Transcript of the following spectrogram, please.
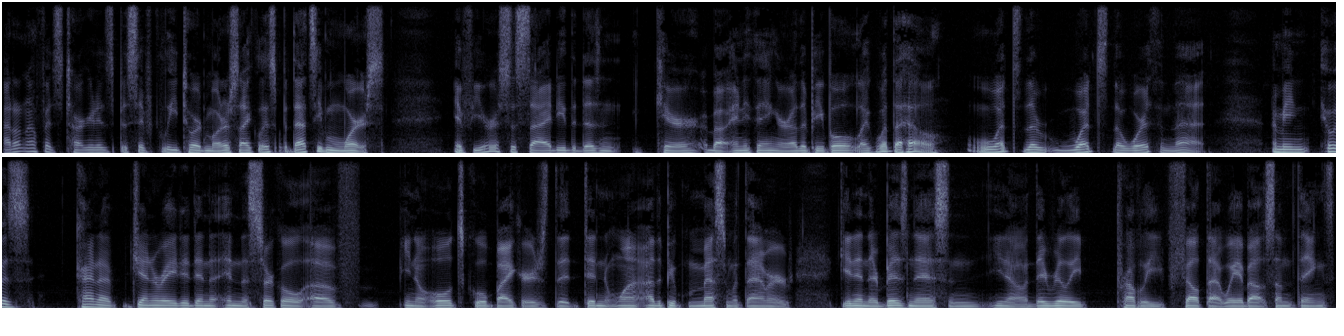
I don't know if it's targeted specifically toward motorcyclists, but that's even worse. If you're a society that doesn't care about anything or other people, like what the hell? What's the what's the worth in that? I mean, it was kind of generated in the, in the circle of you know old school bikers that didn't want other people messing with them or get in their business, and you know they really probably felt that way about some things.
